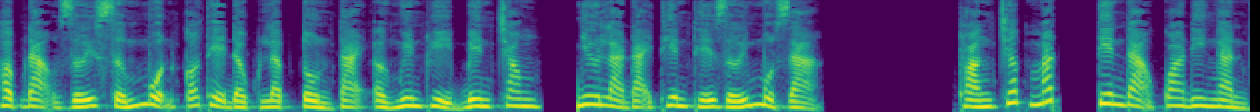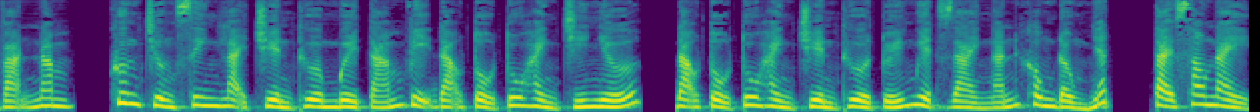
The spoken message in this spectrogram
hợp đạo giới sớm muộn có thể độc lập tồn tại ở nguyên thủy bên trong như là đại thiên thế giới một dạng. Thoáng chớp mắt tiên đạo qua đi ngàn vạn năm Khương Trường Sinh lại truyền thừa 18 vị đạo tổ tu hành trí nhớ, đạo tổ tu hành truyền thừa tuế nguyệt dài ngắn không đồng nhất. Tại sau này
